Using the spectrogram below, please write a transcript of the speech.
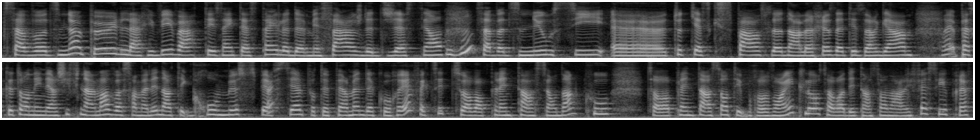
ça va diminuer un peu l'arrivée vers tes intestins là, de messages de digestion. Mm-hmm. Ça va diminuer aussi euh, tout ce qui se passe là, dans le reste de tes organes. Ouais. Euh, Parce que ton énergie, finalement, va s'en aller dans tes gros muscles superficiels pour te permettre de courir. Fait que, tu sais, tu vas avoir plein de tensions dans le cou, tu vas avoir plein de tensions, tes bras vont être lourds, tu vas avoir des tensions dans les fessiers, bref,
